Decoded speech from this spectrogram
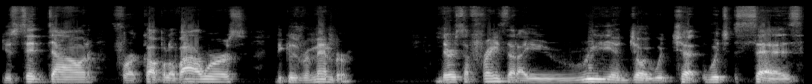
you sit down for a couple of hours because remember, there's a phrase that I really enjoy which which says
